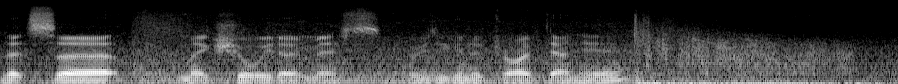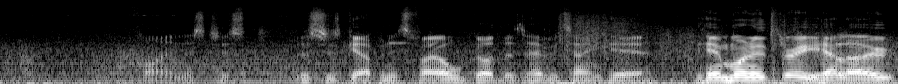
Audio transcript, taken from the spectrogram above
let's uh, make sure we don't miss. Or is he going to drive down here? Fine, let's just let's just get up in his face. Oh god, there's a heavy tank here. The M103, hello!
